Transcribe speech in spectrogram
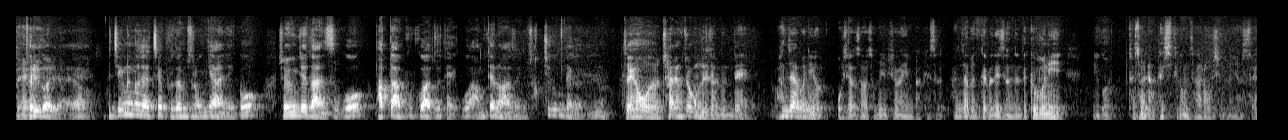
네. 덜 걸려요. 찍는 것 자체가 부담스러운 게 아니고 조영제도 안 쓰고 밥도 안 굽고 와도 되고 아무 때나 와서 속 찍으면 되거든요. 제가 오늘 촬영 조금 늦었는데 환자분이 오셔서 점심시간 임박해서 환자분 때문에 늦었는데 그분이 이거 저설량 패시티 검사하러 오신 분이었어요.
